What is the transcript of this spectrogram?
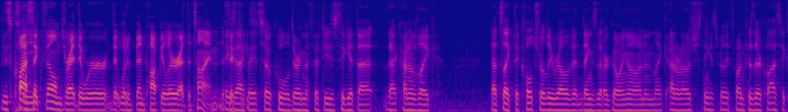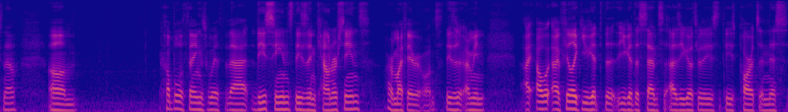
These classic films, right? That were that would have been popular at the time in the exactly. 50s. It's so cool during the 50s to get that that kind of like that's like the culturally relevant things that are going on and like I don't know, I just think it's really fun because they're classics now. Um, couple of things with that these scenes, these encounter scenes are my favorite ones. These are I mean I I feel like you get the you get the sense as you go through these these parts in this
